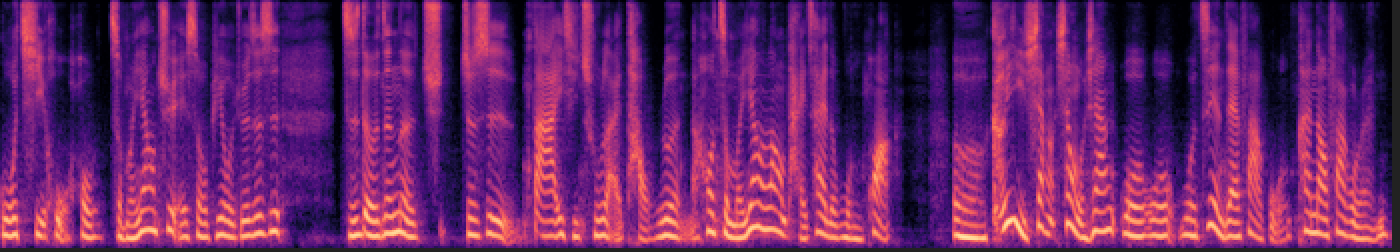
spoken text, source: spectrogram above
锅气火候怎么样去 SOP，我觉得这是值得真的去，就是大家一起出来讨论，然后怎么样让台菜的文化。呃，可以像像我现在，我我我之前在法国看到法国人，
